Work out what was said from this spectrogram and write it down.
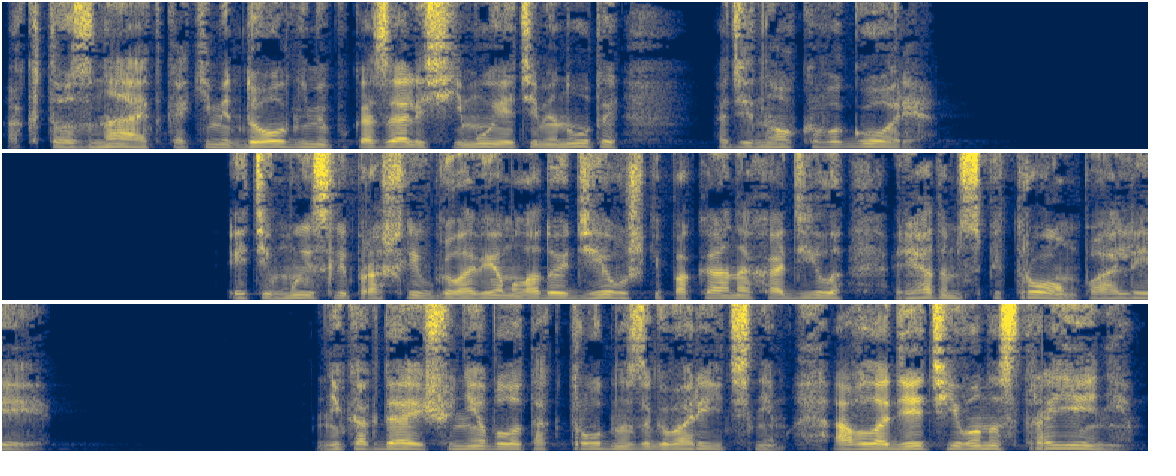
А кто знает, какими долгими показались ему эти минуты одинокого горя. Эти мысли прошли в голове молодой девушки, пока она ходила рядом с Петром по аллее. Никогда еще не было так трудно заговорить с ним, овладеть его настроением.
